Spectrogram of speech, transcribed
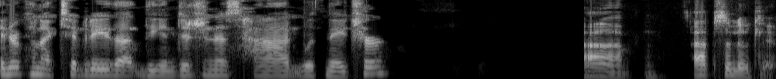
interconnectivity that the indigenous had with nature? Uh, absolutely.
